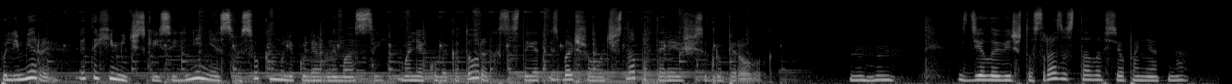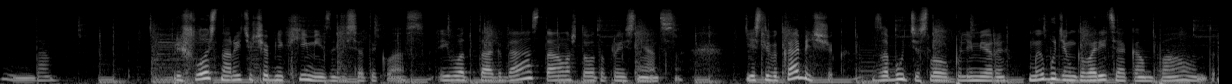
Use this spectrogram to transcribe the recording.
Полимеры – это химические соединения с высокой молекулярной массой, молекулы которых состоят из большого числа повторяющихся группировок. Угу. Сделаю вид, что сразу стало все понятно. Да. Пришлось нарыть учебник химии за 10 класс. И вот тогда стало что-то проясняться. Если вы кабельщик, забудьте слово полимеры. Мы будем говорить о компаундах.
